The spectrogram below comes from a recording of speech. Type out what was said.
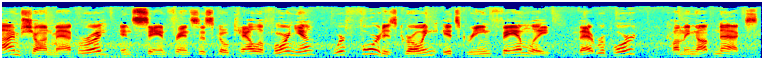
I'm Sean McElroy in San Francisco, California, where Ford is growing its green family. That report coming up next.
